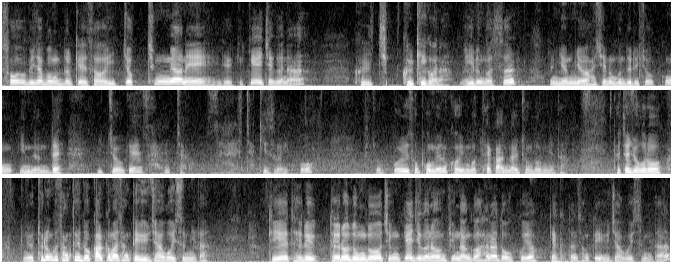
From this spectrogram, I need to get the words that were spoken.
소비자분들께서 이쪽 측면에 이렇게 깨지거나 긁히, 긁히거나 뭐 이런 것을 좀 염려하시는 분들이 조금 있는데 이쪽에 살짝 살짝 기스가 있고 좀 멀리서 보면 거의 뭐 태가 안 날 정도입니다. 대체적으로 트렁크 상태도 깔끔한 상태 유지하고 있습니다. 뒤에 대로, 대로등도 지금 깨지거나 흠집 난 거 하나도 없고요. 깨끗한 상태 유지하고 있습니다.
